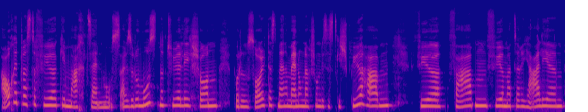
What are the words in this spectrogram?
auch etwas dafür gemacht sein muss. Also du musst natürlich schon oder du solltest meiner Meinung nach schon dieses Gespür haben für Farben, für Materialien,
